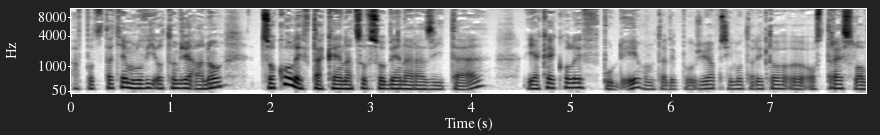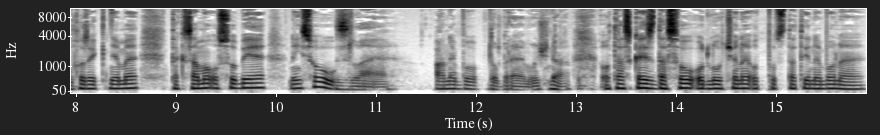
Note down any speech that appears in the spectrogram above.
A v podstatě mluví o tom, že ano, cokoliv také, na co v sobě narazíte, jakékoliv pudy, on tady používá přímo tady to e, ostré slovo, řekněme, tak samo o sobě nejsou zlé, anebo dobré možná. Otázka je, zda jsou odloučené od podstaty nebo ne.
